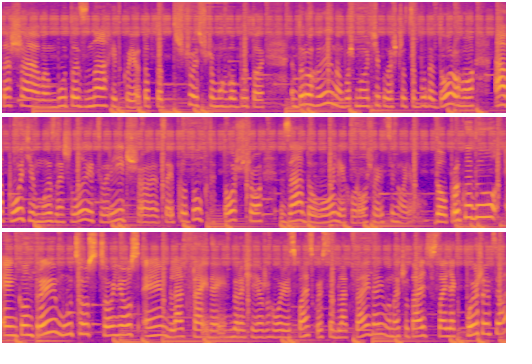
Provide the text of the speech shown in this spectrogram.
дешевим, бути знахідкою, тобто щось, що могло бути дорогим, або ж ми очікували, що це буде дорого. А потім ми знайшли цю річ, е, цей продукт, тощо за доволі хорошою ціною. До прикладу, encontré muchos chollos en Black Friday. До речі, я вже говорю іспанською, це Black Friday. Вони читають все як пишеться.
